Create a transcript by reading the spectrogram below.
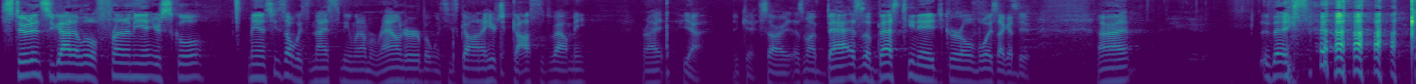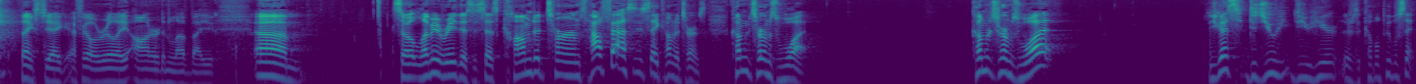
Students, you got a little frenemy at your school. Man, she's always nice to me when I'm around her, but when she's gone, I hear she gossips about me. Right? Yeah. Okay, sorry. That's my bad. That's the best teenage girl voice I could do. All right. Thanks. Thanks, Jake. I feel really honored and loved by you. Um, so let me read this. It says, Come to terms. How fast does he say come to terms? Come to terms what? Come to terms what? you guys, did you, do you hear? There's a couple people saying,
